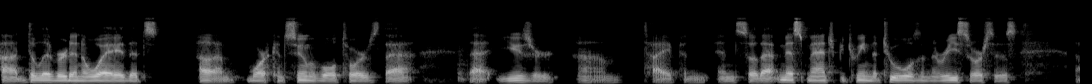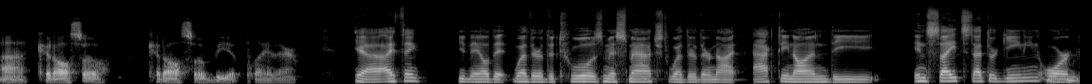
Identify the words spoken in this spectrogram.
uh, delivered in a way that's um, more consumable towards that that user um, type, and and so that mismatch between the tools and the resources uh, could also could also be at play there. Yeah, I think you nailed it. Whether the tool is mismatched, whether they're not acting on the insights that they're gaining, or mm-hmm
